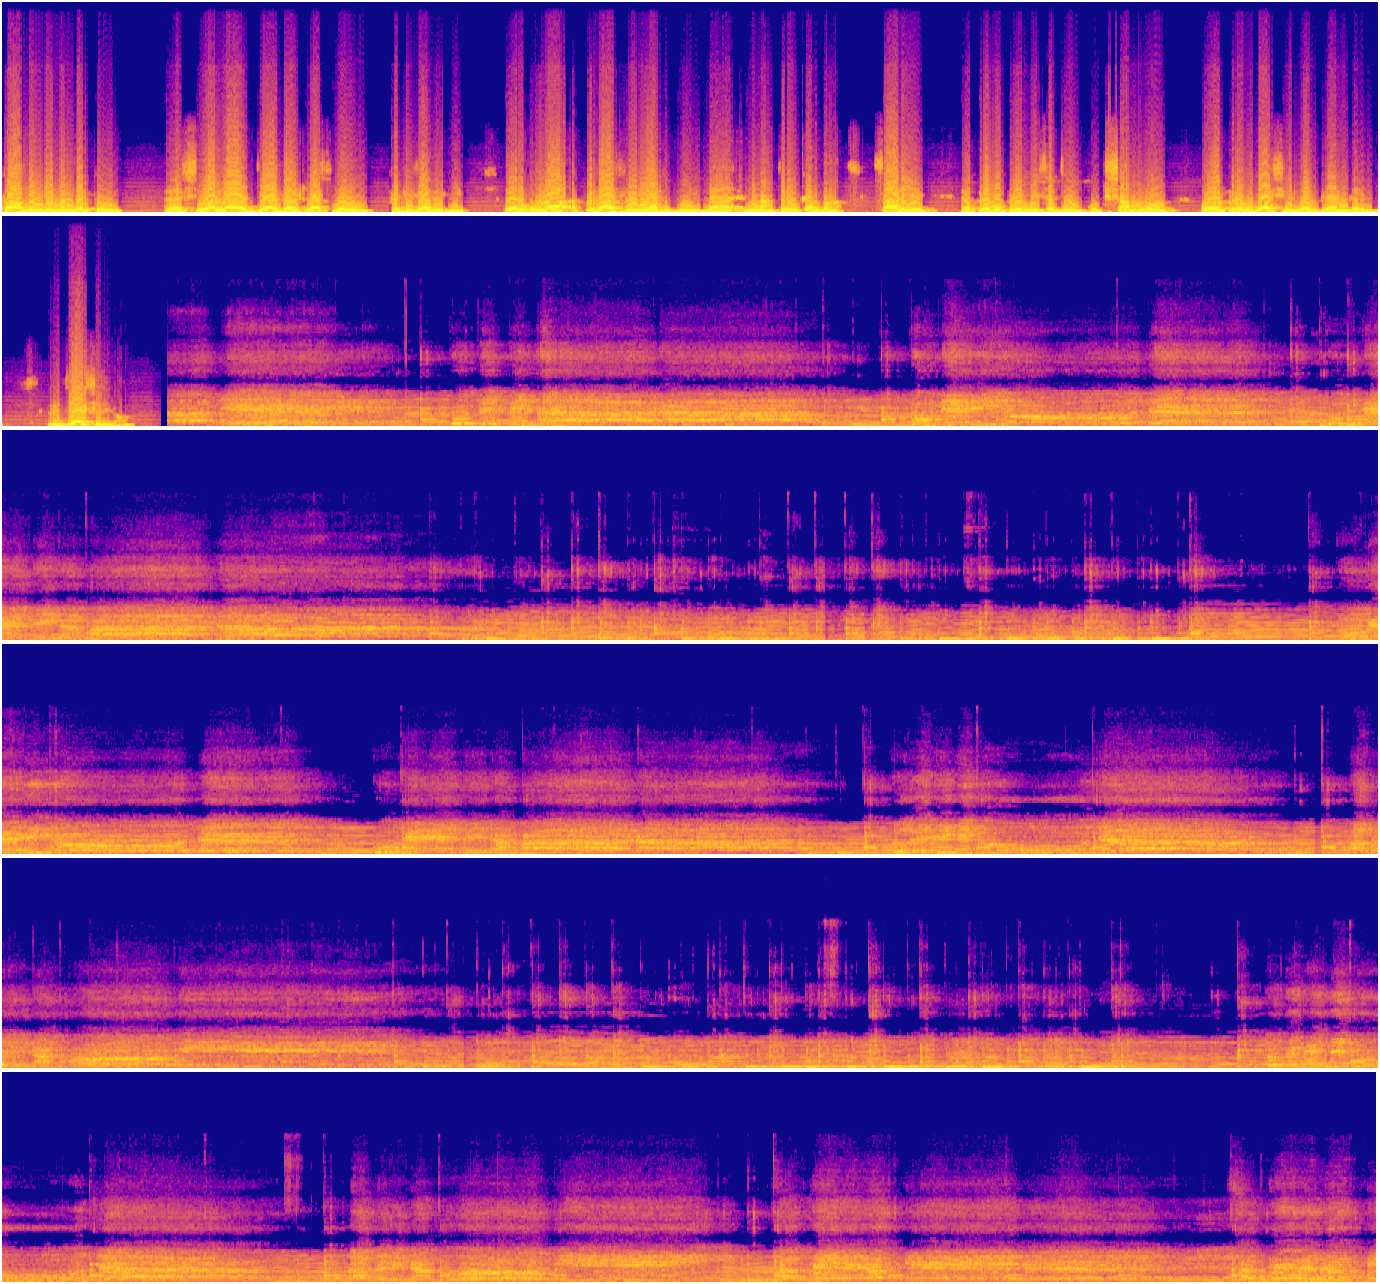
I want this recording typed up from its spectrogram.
ਕਾਮੰਡੀ ਮੰਦਿਰ ਤੋਂ ਸ਼ਿਵਾਲਾ ਜੈਦਲ ਟਰਸਟ ਵੱਲੋਂ ਕੱਢੀ ਜਾਵੇਗੀ। ਔਰ ਉਹਨਾਂ ਪ੍ਰਭਾਤ ਫੇਰੀਆਂ 'ਚ ਵੀ ਮੈਂ ਨਿਮੰਤਰਣ ਕਰਦਾ ਸਾਰੇ ਪ੍ਰਭੂ ਪ੍ਰੇਮੀ ਸੱਜਣ ਉੱਚ ਸ਼ਾਮਲ ਹੋਣ ਔਰ ਪ੍ਰਭੂ ਦਾ ਆਸ਼ੀਰਵਾਦ ਗ੍ਰਹਿਣ ਕਰਨ। ਜੈ ਸ਼੍ਰੀ ਰਾਮ। Thank you. ਮੇਰਾ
